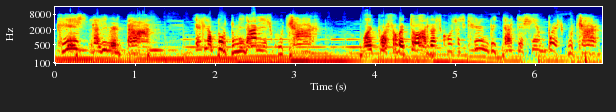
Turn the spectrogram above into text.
que es la libertad, es la oportunidad de escuchar. Hoy por sobre todas las cosas quiero invitarte siempre a escuchar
